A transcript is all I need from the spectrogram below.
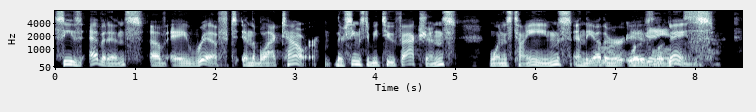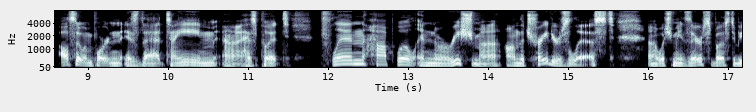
sees evidence of a rift in the Black Tower. There seems to be two factions. One is Taim's, and the other is Logain's. Also important is that Taim uh, has put Flinn, Hopwil, and Narishma on the traitors list, uh, which means they're supposed to be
